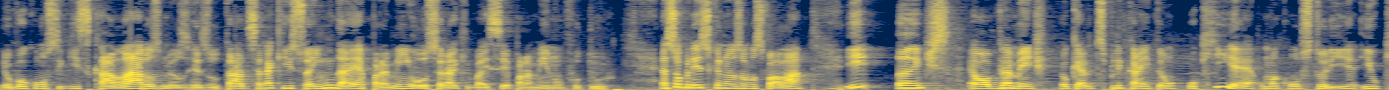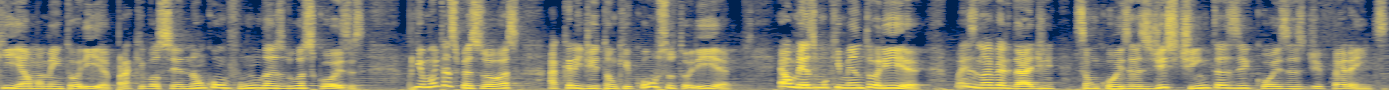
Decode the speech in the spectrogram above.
eu vou conseguir escalar os meus resultados? Será que isso ainda é para mim ou será que vai ser para mim no futuro? É sobre isso que nós vamos falar e antes, é obviamente, eu quero te explicar então o que é uma consultoria e o que é uma mentoria, para que você não confunda as duas coisas. Porque muitas pessoas acreditam que consultoria é o mesmo que mentoria, mas na verdade são coisas distintas e coisas diferentes.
